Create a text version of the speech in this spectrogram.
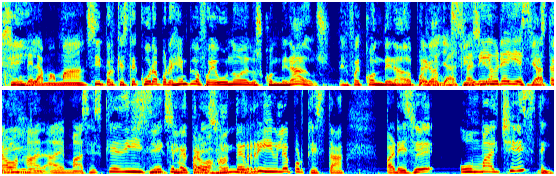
Sí. de la mamá. Sí, porque este cura, por ejemplo, fue uno de los condenados. Él fue condenado por Pero la ya justicia. está libre y está, ya está trabajando. libre. Además es que dice Sí, que me pareció trabajando. terrible porque está, parece un mal chiste.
